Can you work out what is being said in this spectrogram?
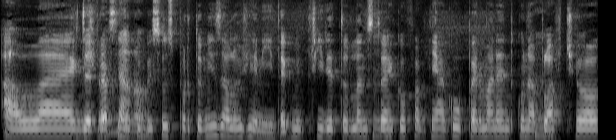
ale když pravda, vlastně no. jsou sportovně založený, tak mi přijde tohle hmm. jako fakt nějakou permanentku na hmm. plavčo,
